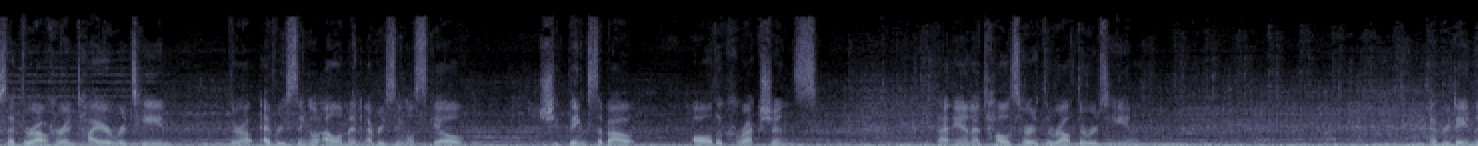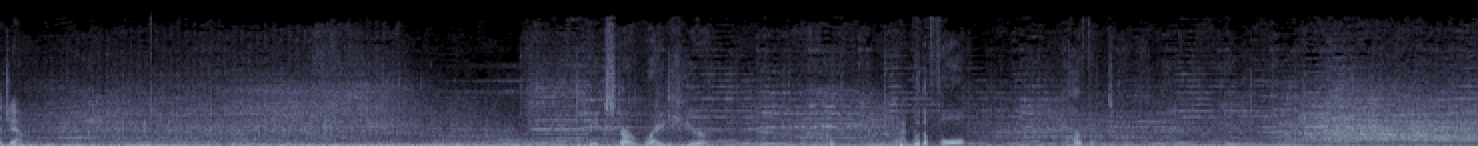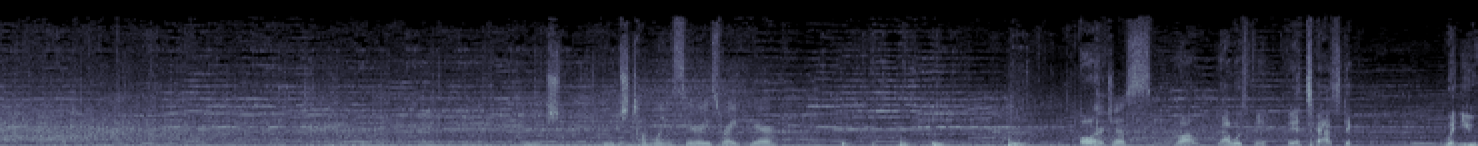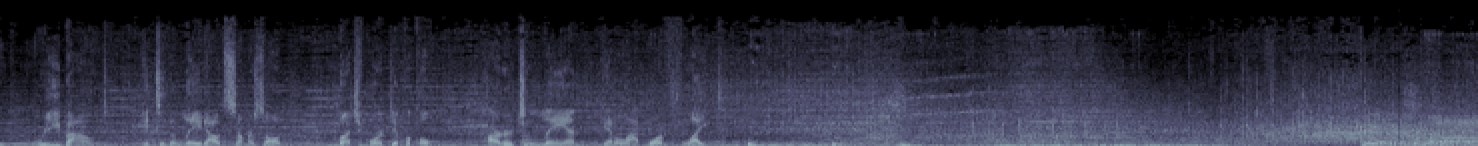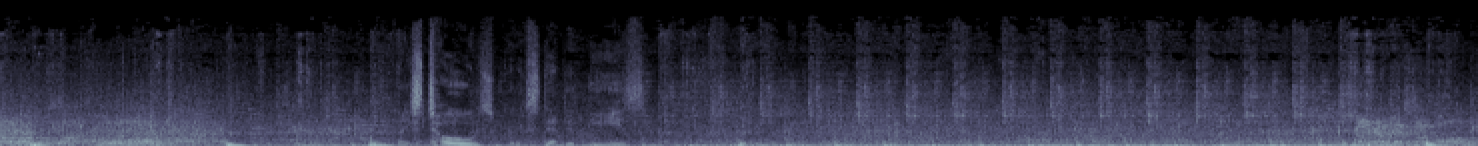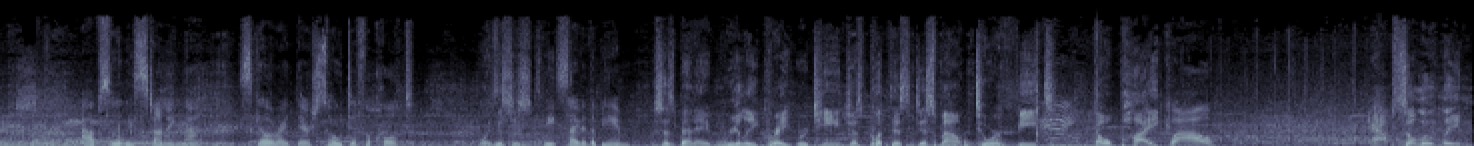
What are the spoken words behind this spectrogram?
said throughout her entire routine, throughout every single element, every single skill, she thinks about all the corrections that Anna tells her throughout the routine every day in the gym. Big start right here. Back with a full. Perfect. Huge, huge tumbling series right here. Oh, Gorgeous. wow, that was fan- fantastic. When you rebound into the laid out somersault, much more difficult, harder to land, get a lot more flight. Nice toes, good extended knees. Absolutely stunning that skill right there. So difficult. Boy, this is Complete side of the beam. This has been a really great routine. Just put this dismount to her feet. Double pike. Wow. Absolutely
